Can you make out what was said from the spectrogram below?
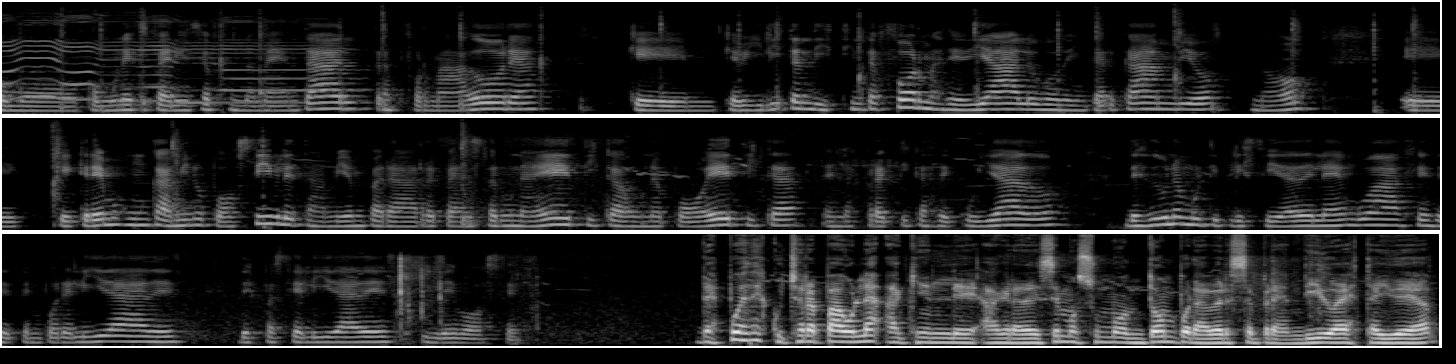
como, como una experiencia fundamental, transformadora, que, que, habilitan distintas formas de diálogo, de intercambio, ¿no? Eh, que creemos un camino posible también para repensar una ética, una poética en las prácticas de cuidado, desde una multiplicidad de lenguajes, de temporalidades, de espacialidades y de voces. Después de escuchar a Paula, a quien le agradecemos un montón por haberse prendido a esta idea,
